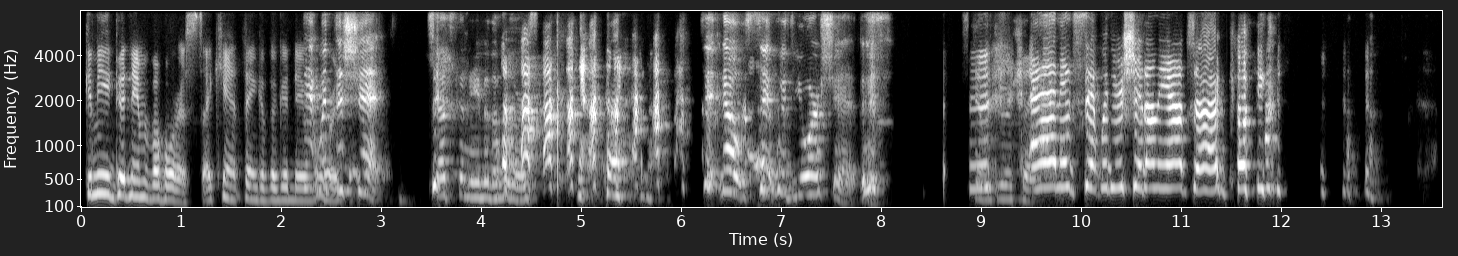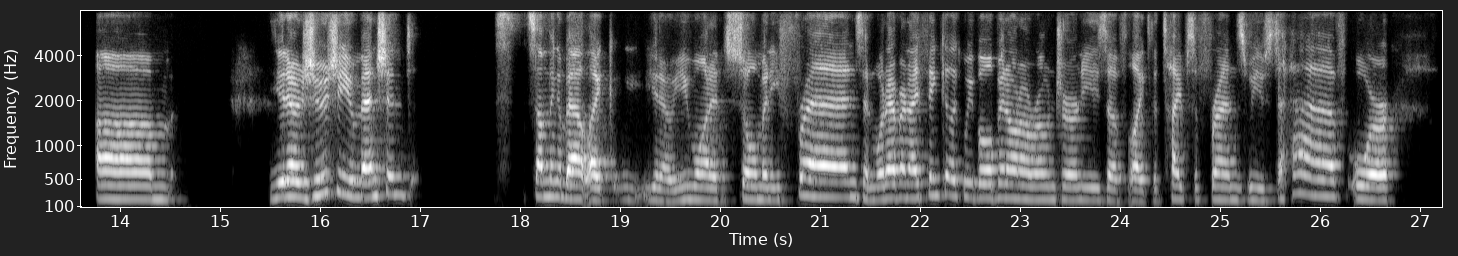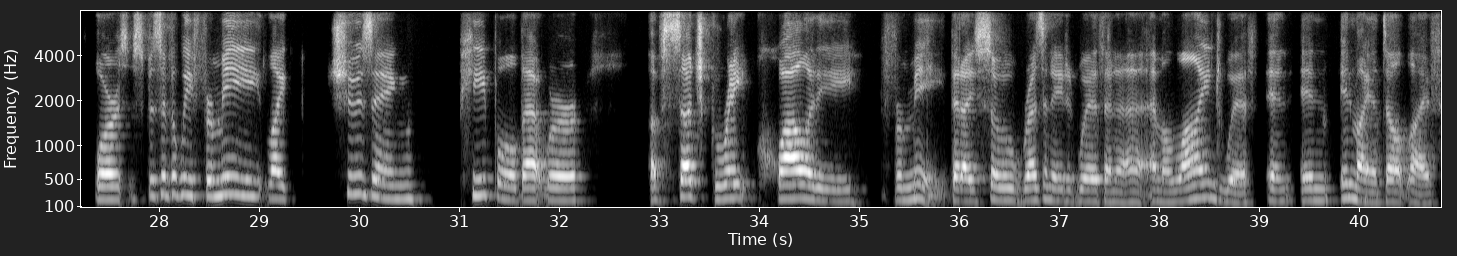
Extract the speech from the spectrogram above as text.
give me a good name of a horse. I can't think of a good name sit of a with horse. the shit. That's the name of the horse. sit, no, sit with your shit. With your shit. And it's sit with your shit on the outside. um you know, Juji, you mentioned something about like, you know, you wanted so many friends and whatever. And I think like we've all been on our own journeys of like the types of friends we used to have, or, or specifically for me, like choosing people that were of such great quality for me that I so resonated with and uh, am aligned with in in in my adult life.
